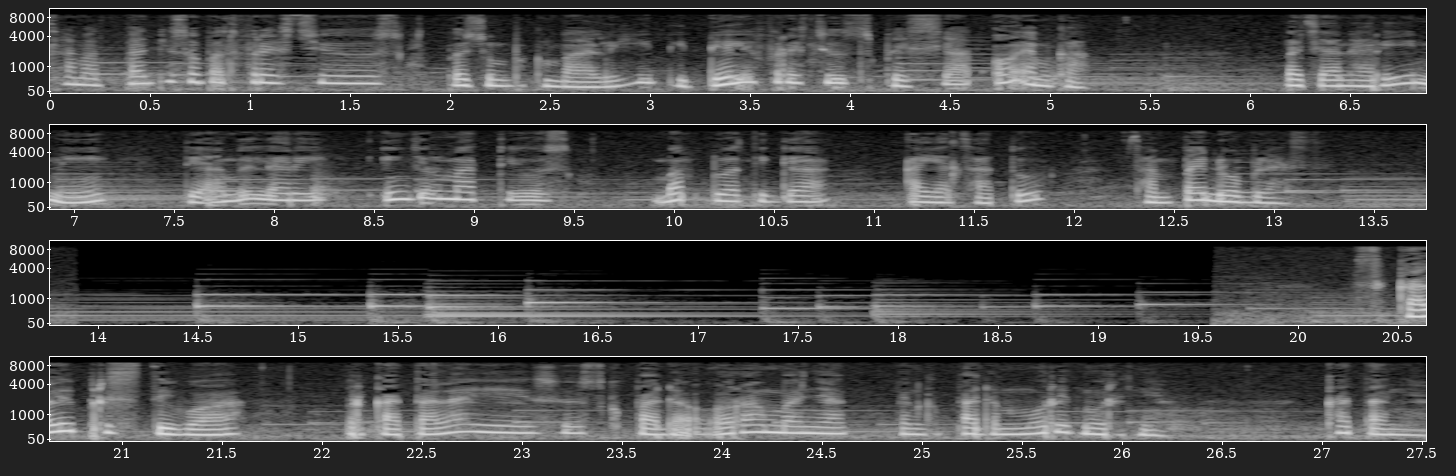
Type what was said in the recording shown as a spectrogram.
Selamat pagi Sobat Fresh Juice. Berjumpa kembali di Daily Fresh Juice spesial OMK Bacaan hari ini diambil dari Injil Matius bab 23 ayat 1 sampai 12 Sekali peristiwa berkatalah Yesus kepada orang banyak dan kepada murid-muridnya. Katanya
